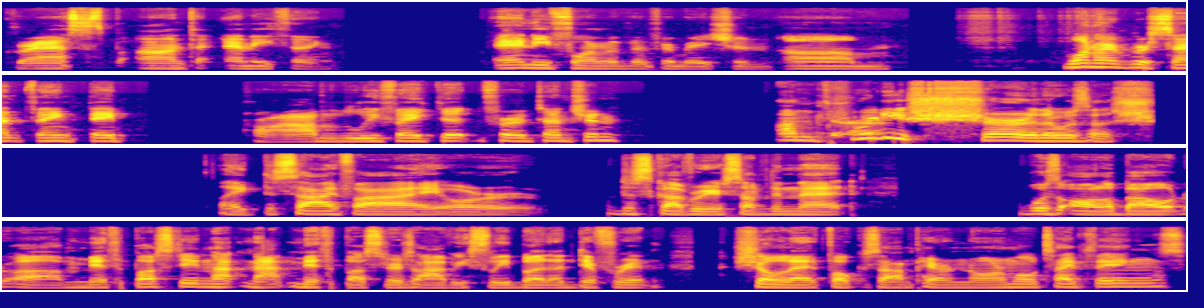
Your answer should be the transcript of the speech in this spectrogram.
grasp onto anything, any form of information. Um, one hundred percent think they probably faked it for attention. I'm pretty sure there was a sh- like the sci-fi or Discovery or something that was all about uh, myth busting. Not not MythBusters, obviously, but a different show that focused on paranormal type things.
